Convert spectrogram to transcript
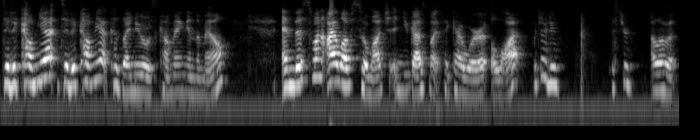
did it come yet? Did it come yet? Because I knew it was coming in the mail. And this one I love so much, and you guys might think I wear it a lot, which I do. It's true. I love it.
